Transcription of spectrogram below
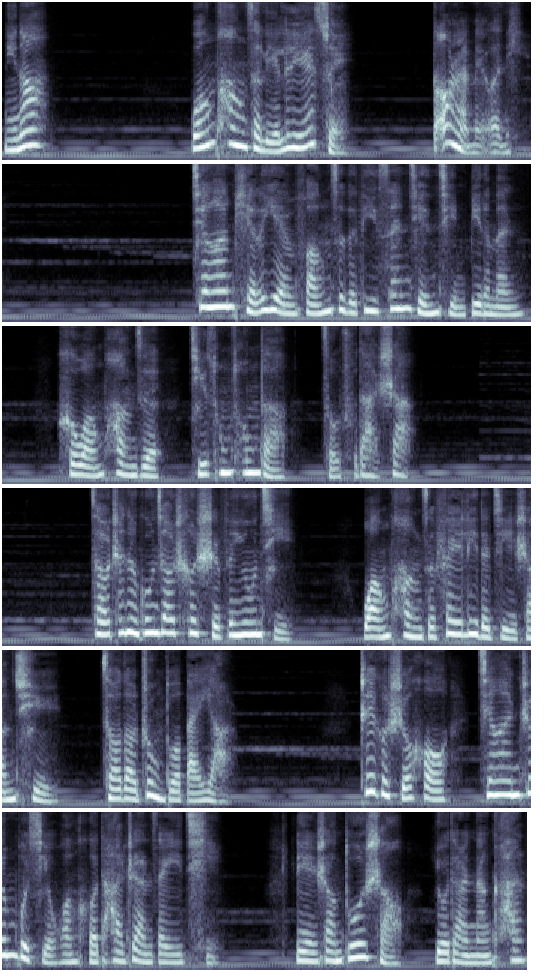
你呢？”王胖子咧了咧嘴：“当然没问题。”江安瞥了眼房子的第三间紧闭的门，和王胖子急匆匆的走出大厦。早晨的公交车十分拥挤，王胖子费力的挤上去，遭到众多白眼儿。这个时候，江安真不喜欢和他站在一起，脸上多少有点难堪。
